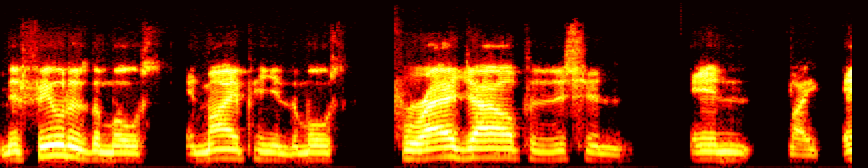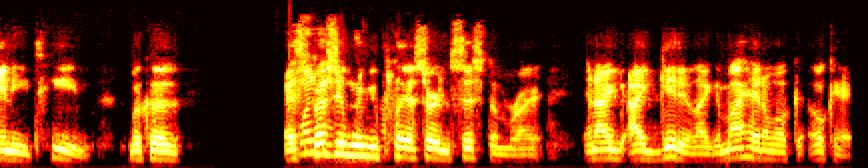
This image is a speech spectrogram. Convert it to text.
Midfield is the most, in my opinion, the most fragile position in like any team because, especially when you play a certain system, right? And I, I get it. Like in my head, I'm okay. Okay,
